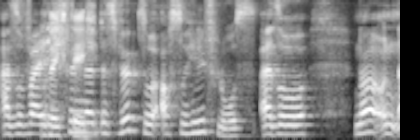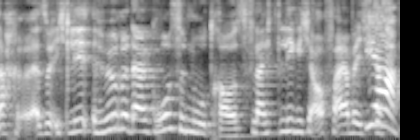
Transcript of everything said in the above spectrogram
Also weil ich Richtig. finde, das wirkt so auch so hilflos. Also ne und nach also ich höre da große Not raus. Vielleicht liege ich auch, aber ich Ja.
